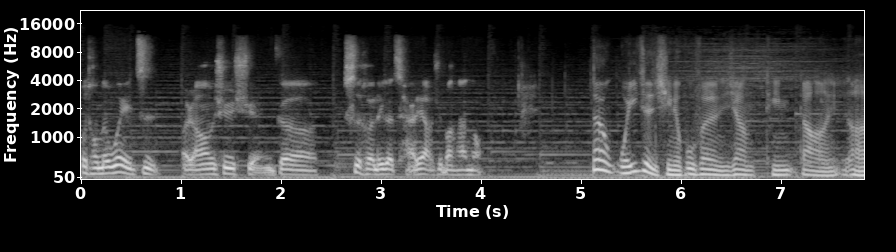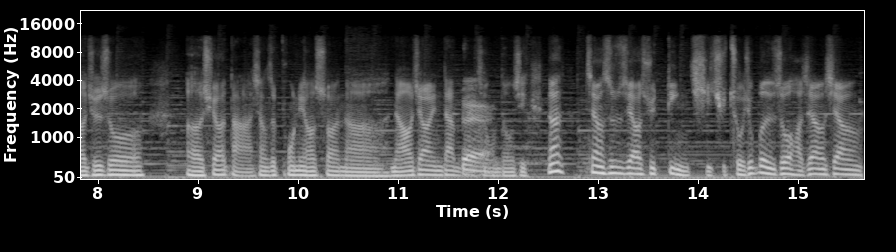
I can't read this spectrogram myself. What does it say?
不同的位置，然后去选一个适合的一个材料去帮他弄。那微整形的部分，你像听到呃，就是说呃，需要打像是玻尿酸啊，然后胶原蛋白这种东西，那这样是不是要去定期去做？就不能说好像像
